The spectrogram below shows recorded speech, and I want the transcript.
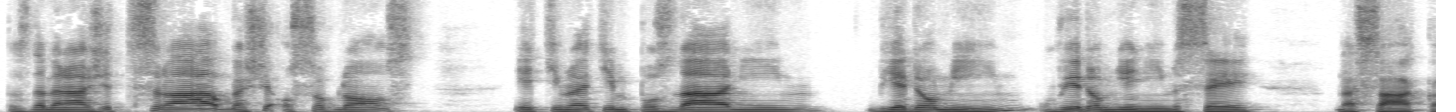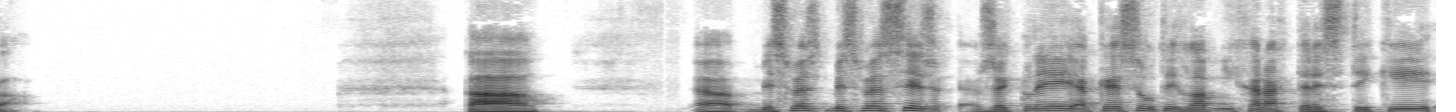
To znamená, že celá naše osobnost je tímhle tím poznáním, vědomím, uvědoměním si nasákla. A my jsme, my jsme si řekli, jaké jsou ty hlavní charakteristiky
